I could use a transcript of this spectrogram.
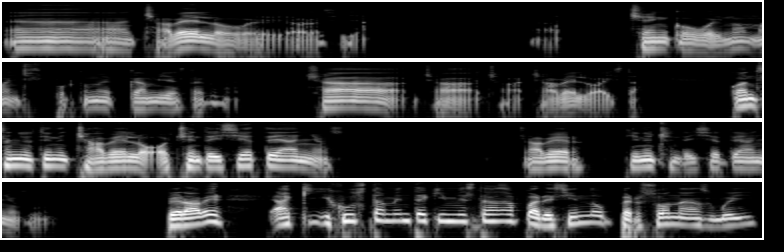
Ah, Chabelo, güey. Ahora sí ya. Ah, Chenko, güey. No manches, ¿por qué me cambia esta cosa? Cha, cha, cha, Chabelo, ahí está. ¿Cuántos años tiene Chabelo? 87 años. A ver, tiene 87 años, güey. Pero a ver, aquí, justamente aquí me están apareciendo personas, güey,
